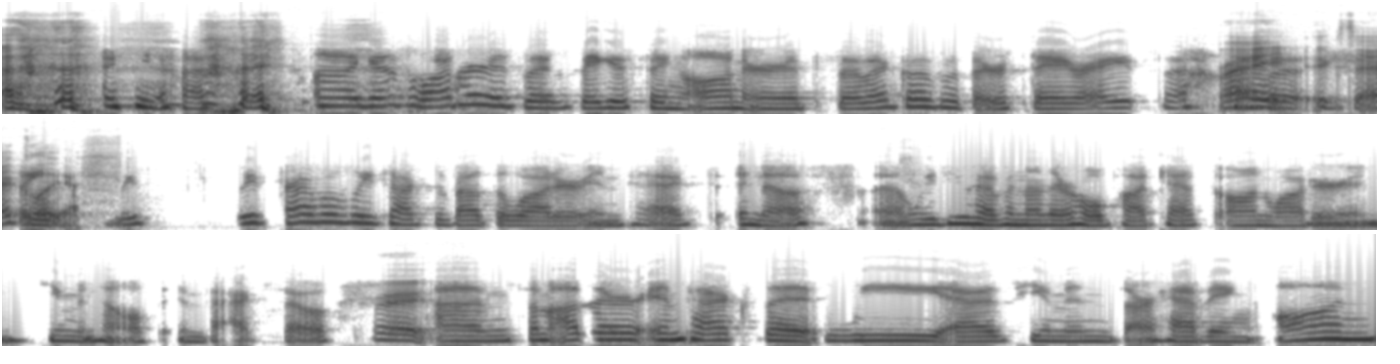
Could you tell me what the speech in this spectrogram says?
yeah. Uh, I guess water is the biggest thing on Earth, so that goes with Earth Day, right? So, right, but, exactly. But yeah, we've, we've probably talked about the water impact enough. Uh, we do have another whole podcast on water and human health impact. So, right. Um, some other impacts that we as humans are having on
